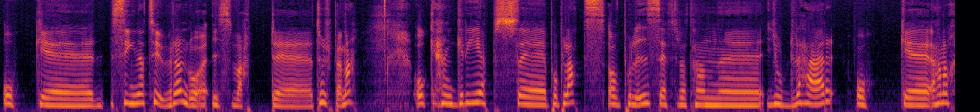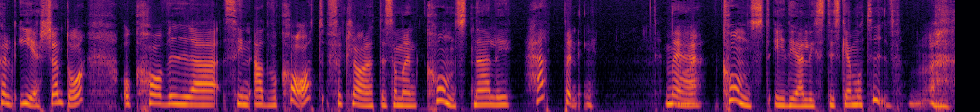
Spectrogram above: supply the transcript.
och eh, signaturen då i svart eh, tuschpenna. Och han greps eh, på plats av polis efter att han eh, gjorde det här och han har själv erkänt då och har via sin advokat förklarat det som en konstnärlig happening med Mhm. konstidealistiska motiv.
